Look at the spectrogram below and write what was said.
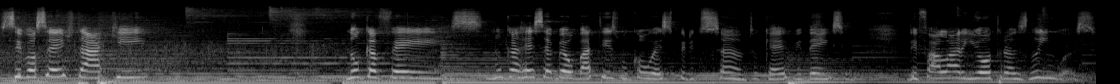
Se você está aqui, nunca fez, nunca recebeu o batismo com o Espírito Santo, que é evidência de falar em outras línguas,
